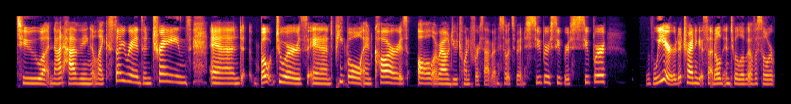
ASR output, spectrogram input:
to uh, not having like sirens and trains and boat tours and people and cars all around you 24 7. So it's been super, super, super weird trying to get settled into a little bit of a slower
